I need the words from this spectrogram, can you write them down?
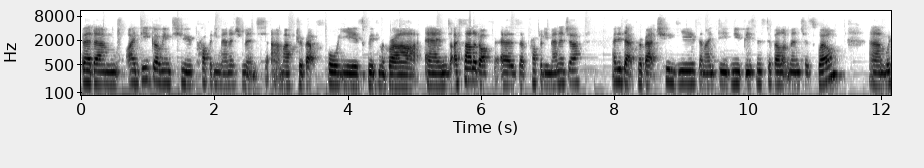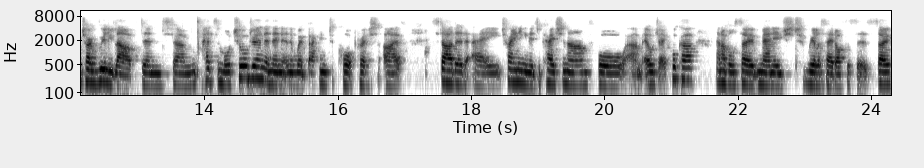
but um, I did go into property management um, after about four years with McGrath, and I started off as a property manager. I did that for about two years, and I did new business development as well, um, which I really loved, and um, had some more children, and then and then went back into corporate. I've started a training and education arm for um, LJ Hooker, and I've also managed real estate offices. So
